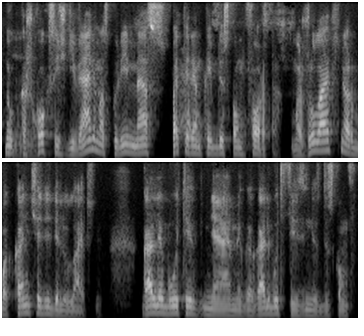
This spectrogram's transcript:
Nu, mhm. kažkoks išgyvenimas, kurį mes patiriam kaip diskomfortą, mažų laipsnių arba kančią didelių laipsnių. Gali būti nemiga, gali būti fizinis diskomfortas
